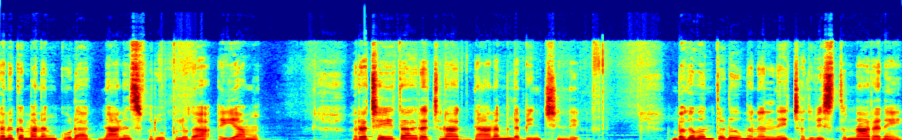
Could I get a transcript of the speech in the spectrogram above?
కనుక మనం కూడా జ్ఞాన స్వరూపులుగా అయ్యాము. రచయిత రచన జ్ఞానం లభించింది. భగవంతుడు మనల్ని చదివిస్తున్నారని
